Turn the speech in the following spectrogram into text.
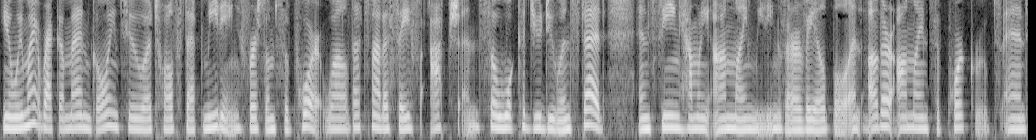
you know, we might recommend going to a 12 step meeting for some support. Well, that's not a safe option. So what could you do instead? And seeing how many online meetings are available and other online support groups and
